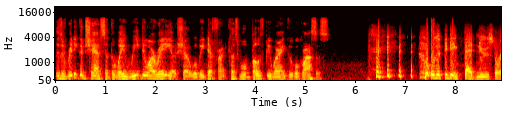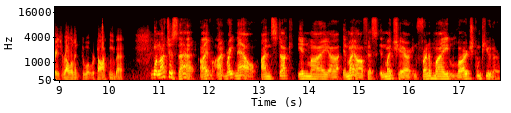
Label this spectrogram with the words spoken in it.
there's a really good chance that the way we do our radio show will be different because we'll both be wearing Google glasses. will it be being fed news stories relevant to what we're talking about? Well, not just that. I'm, I'm right now. I'm stuck in my uh, in my office in my chair in front of my large computer.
